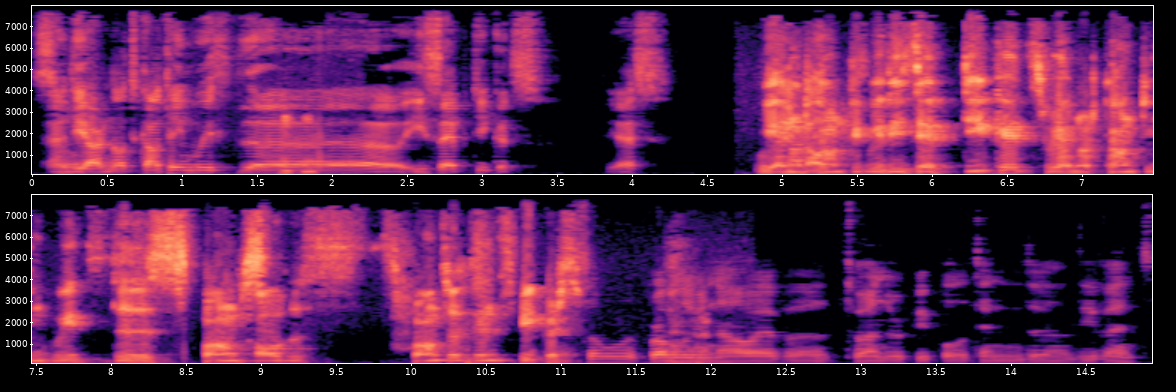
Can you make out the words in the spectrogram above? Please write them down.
So, and they are not counting with the EZEP tickets yes We are not Not- counting with these app tickets. We are not counting with the spons- all the sponsors and speakers. so we probably now have uh, 200 people attending the, the event,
